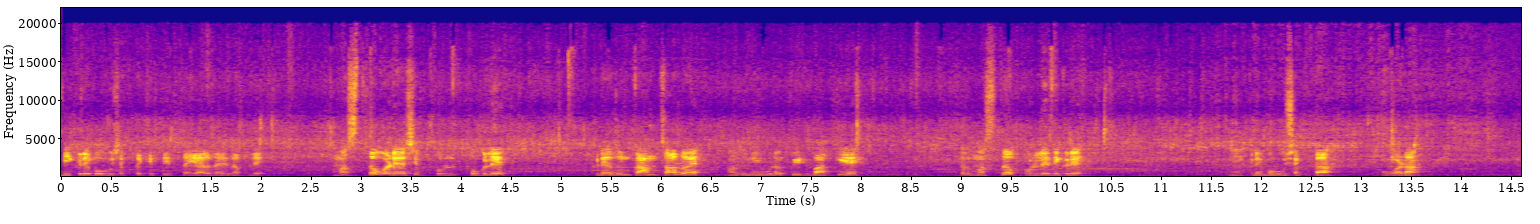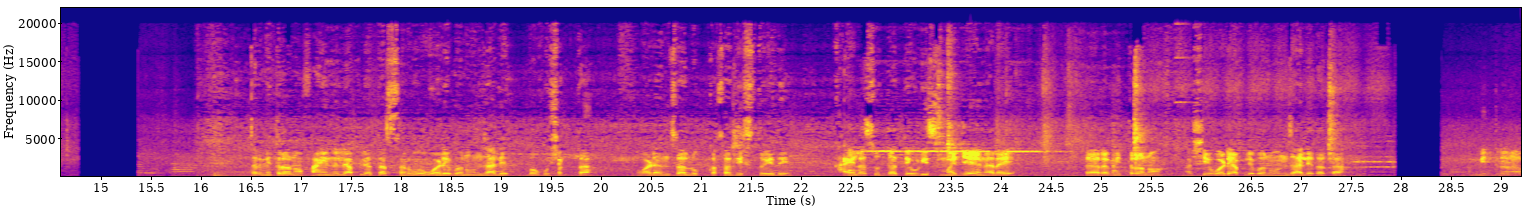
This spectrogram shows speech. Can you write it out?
मी इकडे बघू शकता किती तयार झालेत आपले. मस्त वडे असे फुल फुगलेत इकडे अजून काम चालू आहे. अजून एवढं पीठ बाकी आहे. तर मस्त फुलले तिकडे. इकडे बघू शकता वडा. तर मित्रांनो फायनली आपले आता सर्व वडे बनवून झालेत. बघू शकता वड्यांचा लुक कसा दिसतोय ते. खायलासुद्धा तेवढीच मजा येणार आहे. तर मित्रांनो असे वडे आपले बनवून झालेत आता. मित्रांनो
